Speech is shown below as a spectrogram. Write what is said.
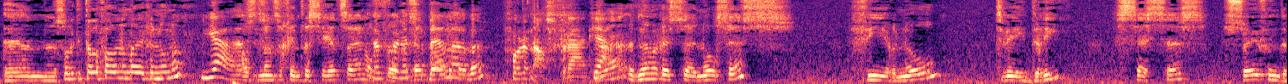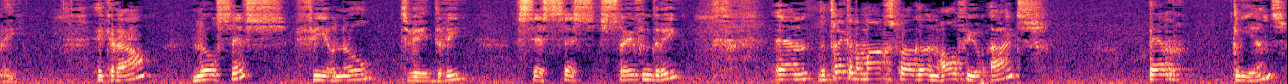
En eh, zal ik het telefoonnummer even noemen? Ja, Als mensen geïnteresseerd zijn of eh, gebed nodig hebben. voor een afspraak. Ja. Ja. het nummer is eh, 06 40 23 66 73. Ik herhaal 06 40 23 66 73. En we trekken normaal gesproken een half uur uit per cliënt.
